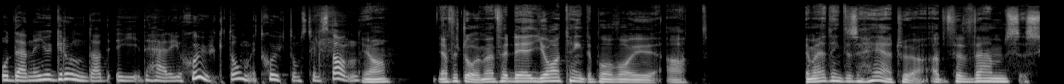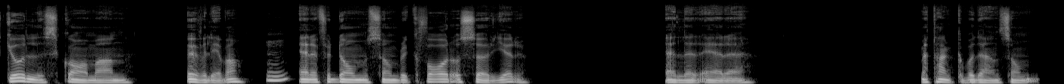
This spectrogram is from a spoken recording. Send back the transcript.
Och den är ju grundad i, det här är ju sjukdom, ett sjukdomstillstånd. Ja, jag förstår. Men för det jag tänkte på var ju att... Ja, men jag tänkte så här tror jag, att för vems skull ska man överleva? Mm. Är det för de som blir kvar och sörjer? Eller är det med tanke på den som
